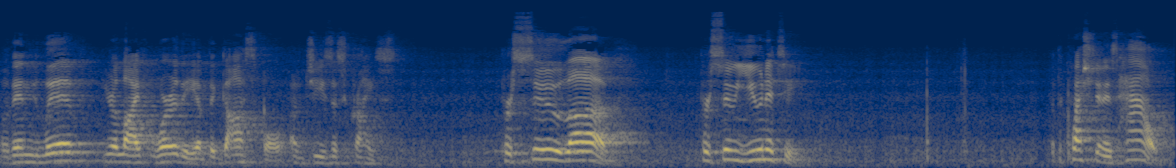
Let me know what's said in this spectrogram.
Well, then live your life worthy of the gospel of Jesus Christ. Pursue love, pursue unity. But the question is how?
